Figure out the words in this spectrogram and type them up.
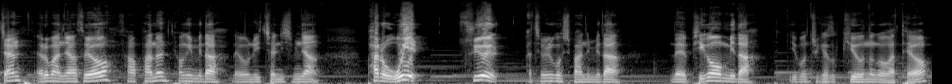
짠! 여러분 안녕하세요. 사업하는 형입니다. 네, 오늘 2020년 8월 5일 수요일 아침 7시 반입니다. 네, 비가 옵니다. 이번 주 계속 비 오는 것 같아요.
